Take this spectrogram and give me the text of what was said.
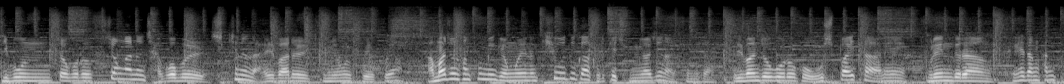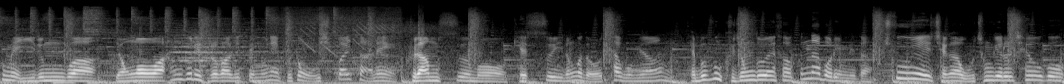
기본적으로 수정하는 작업을 시키는 알바를 두 명을 구했고요. 아마존 상품의 경우에는 키워드가 그렇게 중요하진 않습니다. 일반적으로 그 50바이트 안에 브랜드랑 그 해당 상품의 이름과 영어와 한글이 들어가기 때문에 보통 50바이트 안에 그람수, 뭐 개수 이런 거 넣다 보면 대부분 그 정도에서 끝나버립니다. 추후에 제가 5천 개를 채우고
